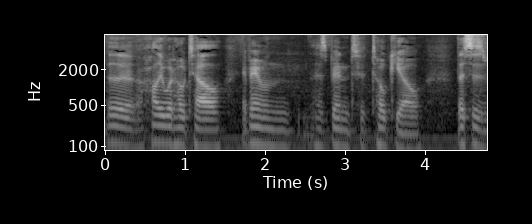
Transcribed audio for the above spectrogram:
the Hollywood Hotel. If anyone has been to Tokyo, this is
